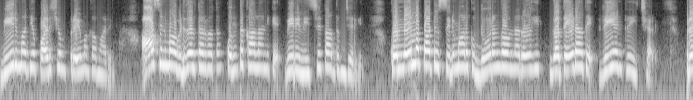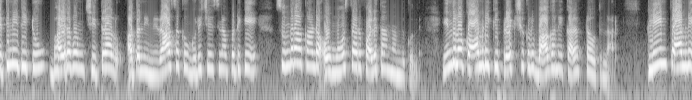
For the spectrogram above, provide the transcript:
వీరి మధ్య పరిచయం ప్రేమగా మారింది. ఆ సినిమా విడుదల తర్వాత కొంతకాలానికే వీరి నిశ్చితార్థం జరిగింది. కొన్నేళ్ళ పాటు సినిమాలకు దూరంగా ఉన్న రోహిత్ గతేడాది రీ ఎంట్రీ ఇచ్చాడు. ప్రతినిధి టూ భైరవం చిత్రాలు అతన్ని నిరాశకు గురి చేసినప్పటికీ సుందరాకాండ ఓ మోస్తారు ఫలితాన్ని అందుకుంది. ఇందులో కామెడీకి ప్రేక్షకులు బాగానే కనెక్ట్ అవుతున్నారు. క్లీన్ ఫ్యామిలీ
